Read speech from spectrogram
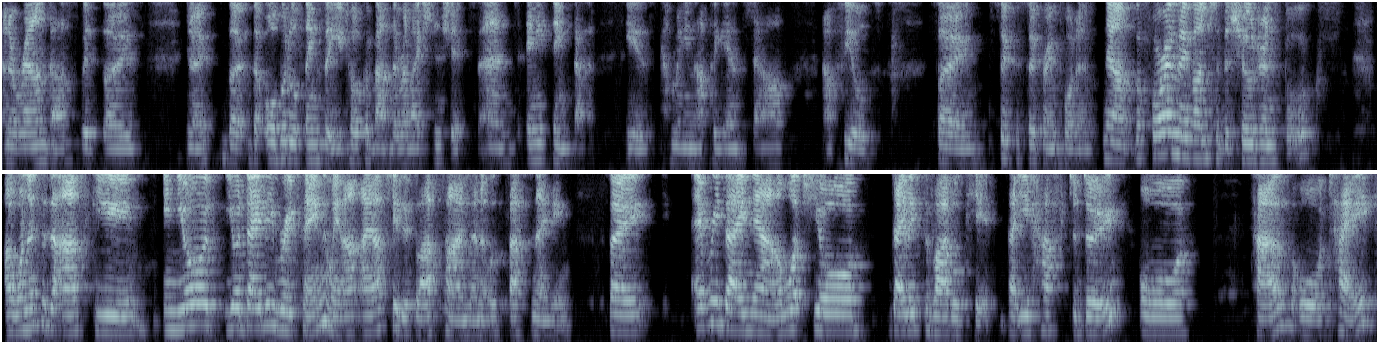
and around us with those you know the, the orbital things that you talk about the relationships and anything that is coming up against our our fields. So super super important. Now before i move on to the children's books i wanted to ask you in your your daily routine we, i asked you this last time and it was fascinating. So every day now what's your daily survival kit that you have to do or have or take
